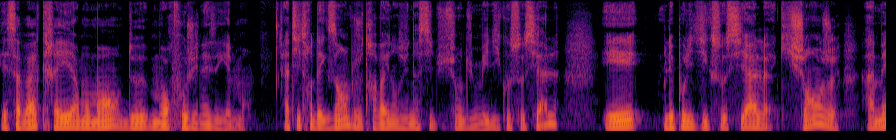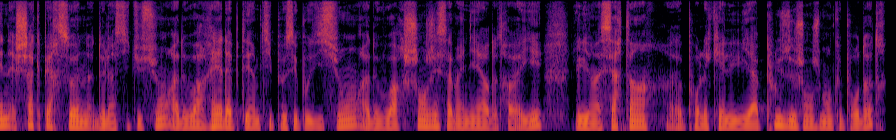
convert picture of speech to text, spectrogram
et ça va créer un moment de morphogénèse également. À titre d'exemple, je travaille dans une institution du médico-social et les politiques sociales qui changent amènent chaque personne de l'institution à devoir réadapter un petit peu ses positions, à devoir changer sa manière de travailler. Il y en a certains euh, pour lesquels il y a plus de changements que pour d'autres,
